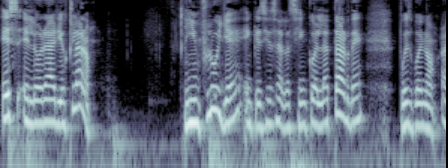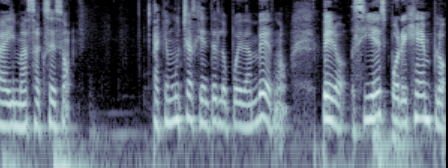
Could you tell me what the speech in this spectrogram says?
es el horario, claro, influye en que si es a las 5 de la tarde, pues bueno, hay más acceso a que muchas gentes lo puedan ver, ¿no? Pero si es, por ejemplo,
